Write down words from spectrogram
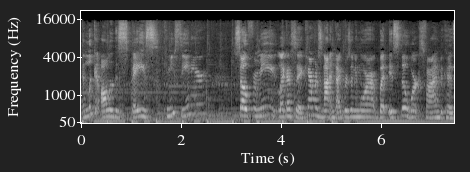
and look at all of this space. Can you see in here? So for me, like I said, Cameron's not in diapers anymore, but it still works fine because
